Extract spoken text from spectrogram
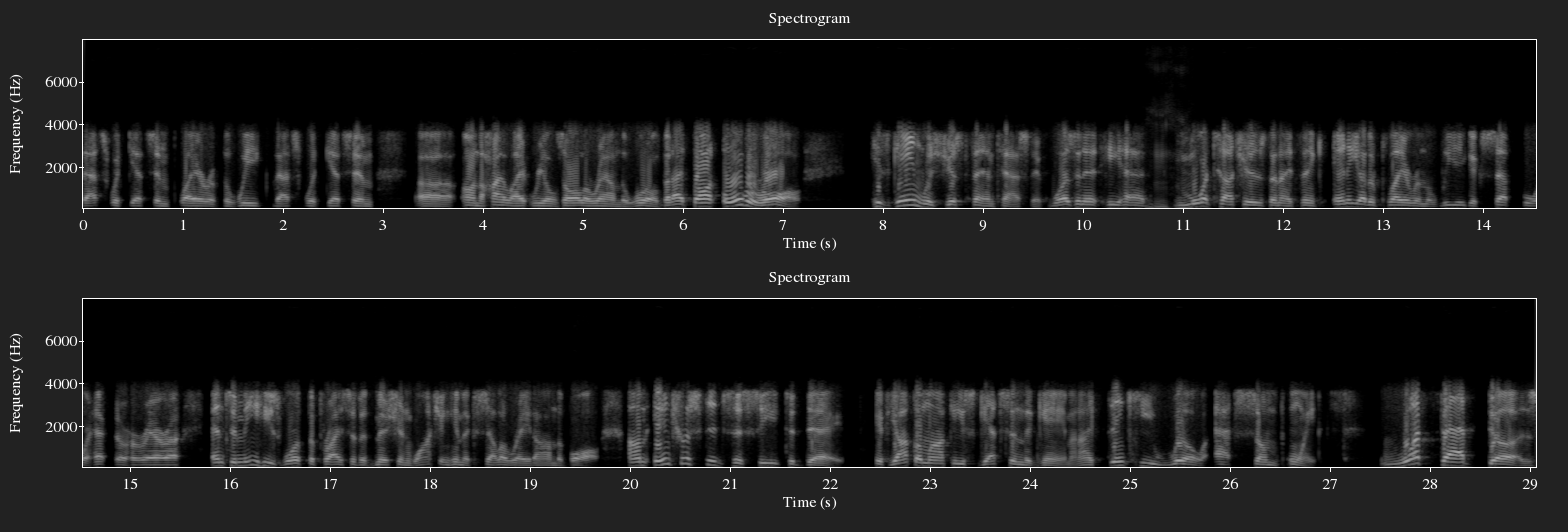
that's what gets him Player of the Week. That's what gets him uh, on the highlight reels all around the world. But I thought overall his game was just fantastic, wasn't it? He had mm-hmm. more touches than I think any other player in the league except for Hector Herrera. And to me, he's worth the price of admission watching him accelerate on the ball. I'm interested to see today if Giakoumakis gets in the game, and I think he will at some point, what that does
